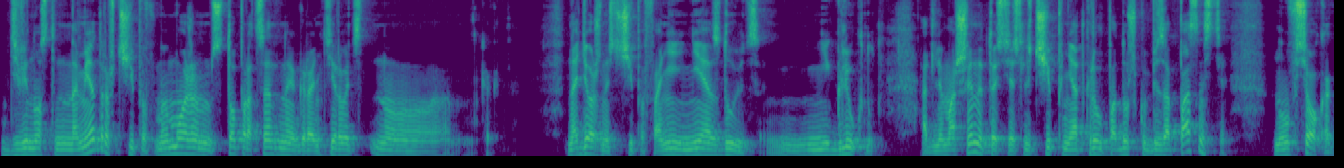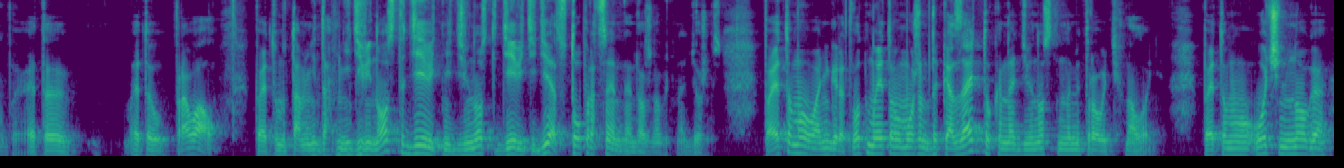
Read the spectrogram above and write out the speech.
90 нанометров чипов мы можем стопроцентно гарантировать ну, как это, надежность чипов. Они не сдуются, не глюкнут. А для машины, то есть если чип не открыл подушку безопасности, ну все как бы, это, это провал. Поэтому там не, там не 99, не 99,9, а стопроцентная должна быть надежность. Поэтому они говорят, вот мы этого можем доказать только на 90-нанометровой технологии. Поэтому очень много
